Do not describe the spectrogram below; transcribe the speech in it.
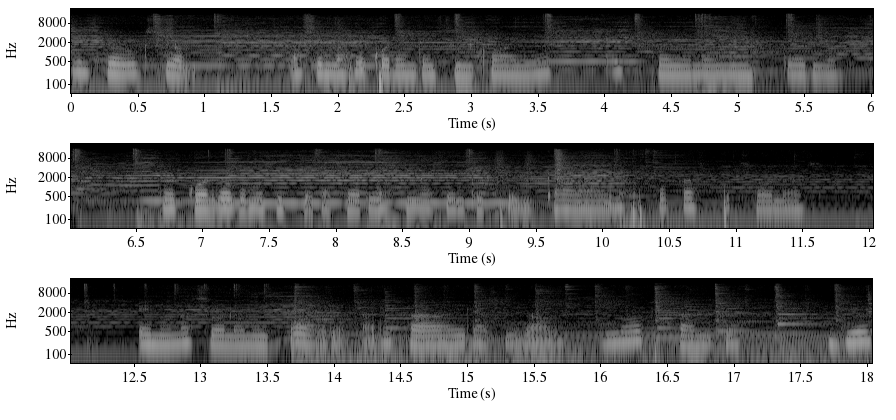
Introducción. Hace más de 45 años estoy en el ministerio. Recuerdo como si fuera ayer los días en que predicaba a unas pocas personas en una zona muy pobre, alejada de la ciudad. No obstante, Dios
